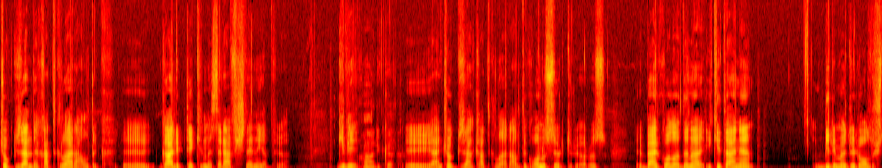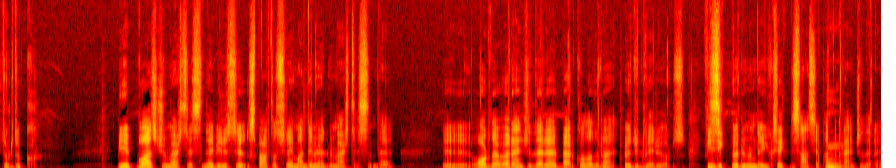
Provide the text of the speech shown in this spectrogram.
Çok güzel de katkılar aldık. Galip Tekin mesela afişlerini yapıyor gibi. Harika. E, yani çok güzel katkılar aldık. Onu sürdürüyoruz. E, Berkol adına iki tane bilim ödülü oluşturduk. Bir Boğaziçi Üniversitesi'nde, birisi Isparta Süleyman Demirel Üniversitesi'nde. E, orada öğrencilere Berkol adına ödül veriyoruz. Fizik bölümünde yüksek lisans yapan hmm. öğrencilere.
